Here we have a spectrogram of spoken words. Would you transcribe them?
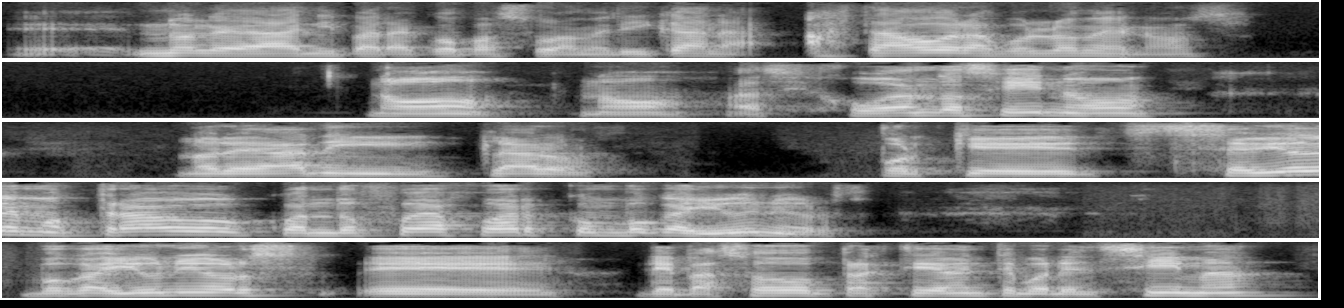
eh, no le da ni para Copa Sudamericana, hasta ahora por lo menos. No, no, así, jugando así no, no le da ni, claro, porque se vio demostrado cuando fue a jugar con Boca Juniors. Boca Juniors eh, le pasó prácticamente por encima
